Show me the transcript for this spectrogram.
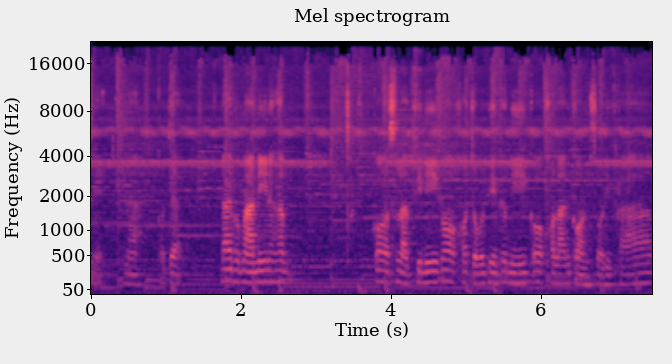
เนี่ยนะก็จะ ได้ประมาณนี้นะครับ ก็สำหรับคลิปนี้ก็ขอจบไปเพียงเท่านี้ก็ขอลาไปก่อนสวัสดีครับ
